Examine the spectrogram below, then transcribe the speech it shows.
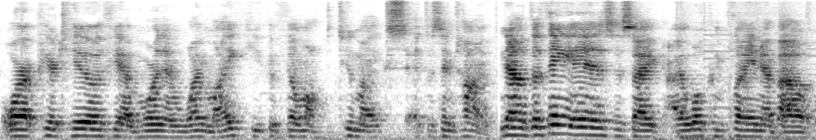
or up here too. If you have more than one mic you could film off the two mics at the same time. Now the thing is is like I will complain about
